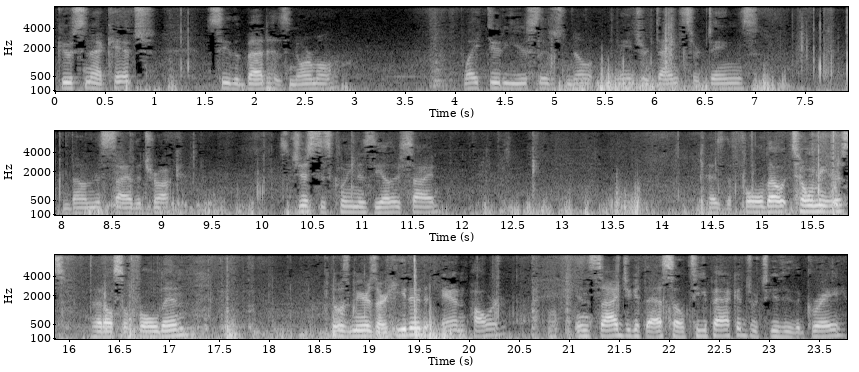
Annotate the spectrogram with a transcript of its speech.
Gooseneck hitch. See the bed has normal light duty usage, no major dents or dings. And down this side of the truck, it's just as clean as the other side. It has the fold out tow mirrors that also fold in. Those mirrors are heated and powered. Inside you get the SLT package which gives you the gray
